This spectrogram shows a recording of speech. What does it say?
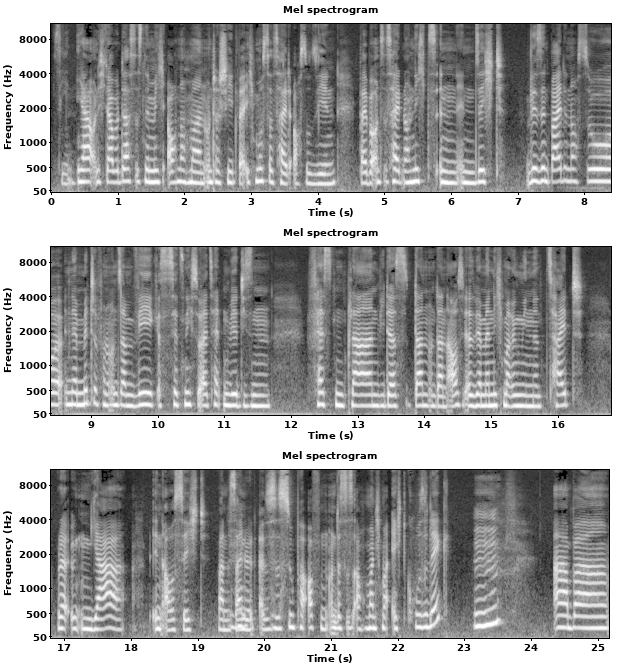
sehen. Ja, und ich glaube, das ist nämlich auch nochmal ein Unterschied, weil ich muss das halt auch so sehen, weil bei uns ist halt noch nichts in, in Sicht. Wir sind beide noch so in der Mitte von unserem Weg. Es ist jetzt nicht so, als hätten wir diesen festen Plan, wie das dann und dann aussieht. Also wir haben ja nicht mal irgendwie eine Zeit oder irgendein Jahr in Aussicht, wann es mhm. sein wird. Also es ist super offen und das ist auch manchmal echt gruselig. Mhm. Aber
